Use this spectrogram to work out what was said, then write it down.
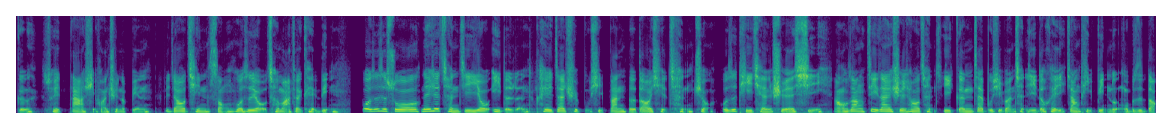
哥，所以大家喜欢去那边，比较轻松，或是有车马费可以领。或者是说，那些成绩优异的人可以再去补习班得到一些成就，或者是提前学习，然后让自己在学校的成绩跟在补习班成绩都可以相提并论。我不知道，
